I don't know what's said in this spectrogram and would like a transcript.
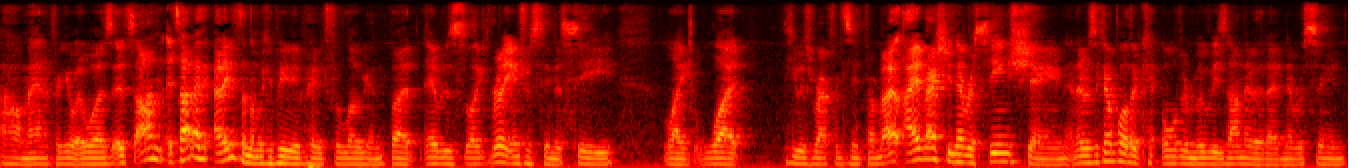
oh man, I forget what it was. It's on. It's on. I think it's on the Wikipedia page for Logan, but it was like really interesting to see like what he was referencing from. But I, I've actually never seen Shane, and there was a couple other older movies on there that I'd never seen.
